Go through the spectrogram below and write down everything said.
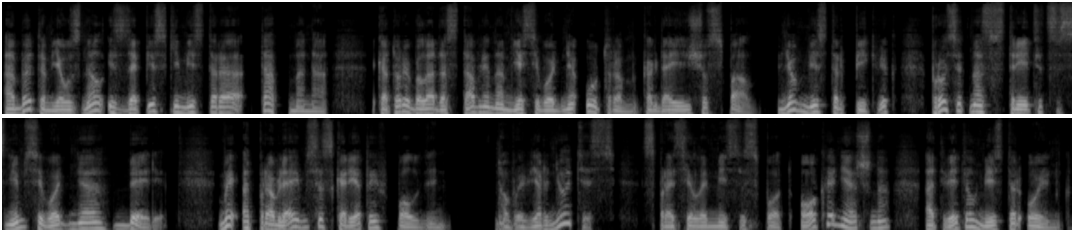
Об этом я узнал из записки мистера Тапмана, которая была доставлена мне сегодня утром, когда я еще спал. В нем мистер Пиквик просит нас встретиться с ним сегодня в Берри. Мы отправляемся с каретой в полдень. «Но вы вернетесь?» — спросила миссис Пот. «О, конечно», — ответил мистер Уинг.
